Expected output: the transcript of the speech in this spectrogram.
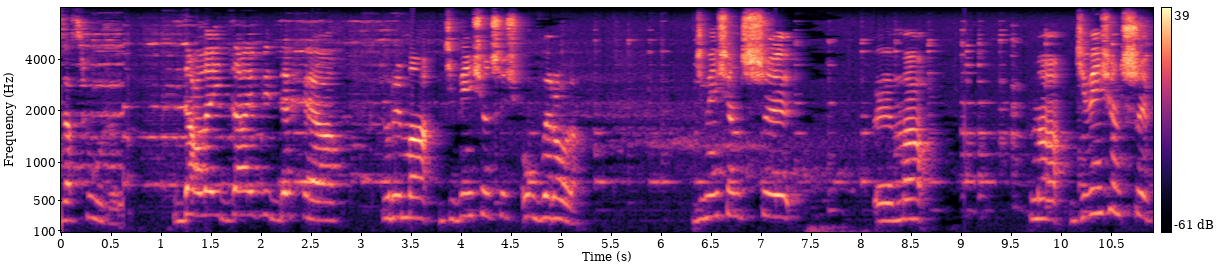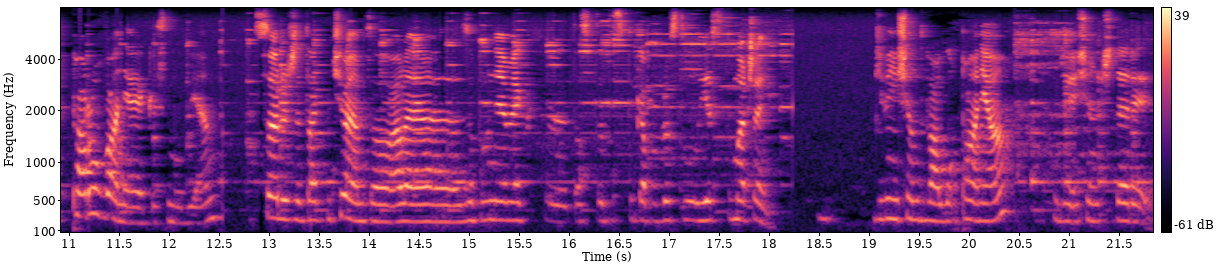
zasłużył. Dalej David De Gea, który ma 96 overalla. 93 y, ma, ma 93 parowania, jak już mówiłem. Sorry, że tak uciąłem to, ale zapomniałem jak y, ta statystyka po prostu jest w tłumaczeniu. 92 łapania, 94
